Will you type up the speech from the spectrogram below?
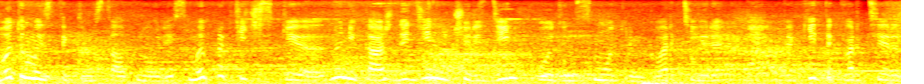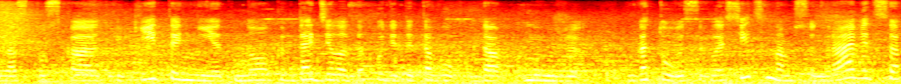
Вот и мы с таким столкнулись. Мы практически, ну не каждый день, но через день ходим, смотрим квартиры. Какие-то квартиры нас пускают, какие-то нет. Но когда дело доходит до того, когда мы уже готовы согласиться, нам все нравится,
